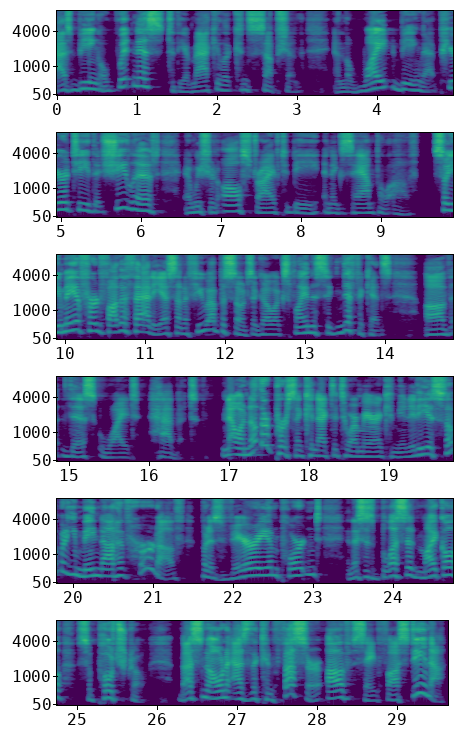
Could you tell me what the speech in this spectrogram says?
as being a witness to the Immaculate Conception, and the white being that purity that she lived, and we should all strive to be an example of. So, you may have heard Father Thaddeus on a few episodes ago explain the significance of this white habit. Now, another person connected to our Marian community is somebody you may not have heard of, but is very important, and this is Blessed Michael Sopoćko, best known as the confessor of St. Faustina,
